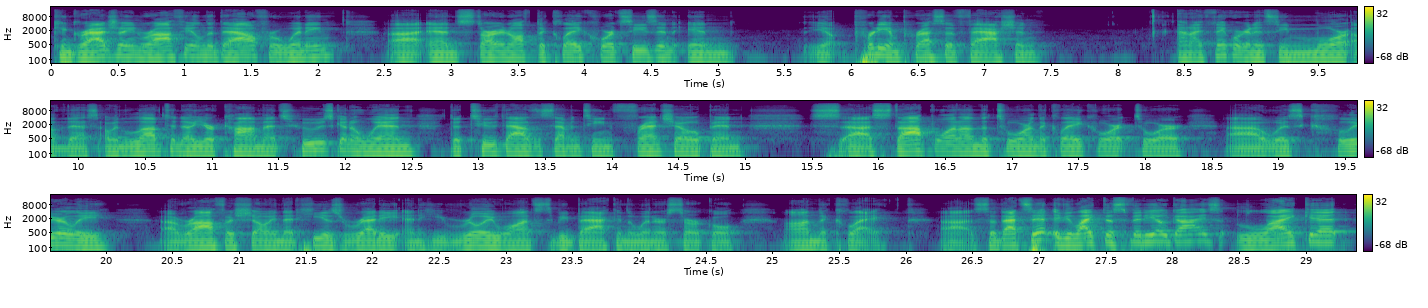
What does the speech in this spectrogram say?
congratulating Rafael Nadal for winning uh, and starting off the clay court season in you know pretty impressive fashion. And I think we're going to see more of this. I would love to know your comments. Who's going to win the 2017 French Open? Uh, stop one on the tour, on the clay court tour, uh, was clearly uh, Rafa showing that he is ready and he really wants to be back in the winner's circle on the clay. Uh, so that's it. If you like this video, guys, like it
